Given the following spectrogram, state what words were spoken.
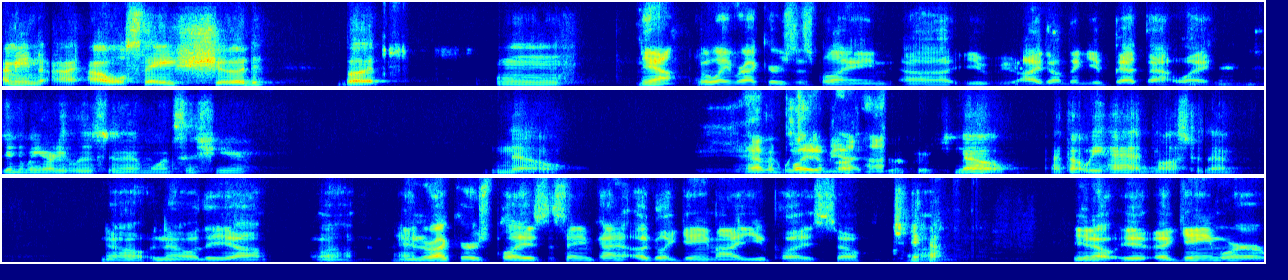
I mean, I, I will say should, but. Mm, yeah, the way Rutgers is playing, uh, you, I don't think you bet that way. Didn't we already lose to them once this year? No. Haven't played them yet, huh? No, I thought we had lost to them. No, no. The uh, uh, and Rutgers plays the same kind of ugly game IU plays. So, yeah. Um, you know, it, a game where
